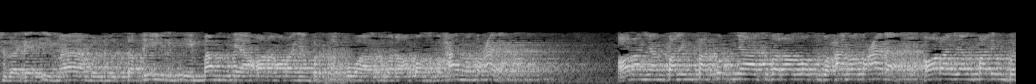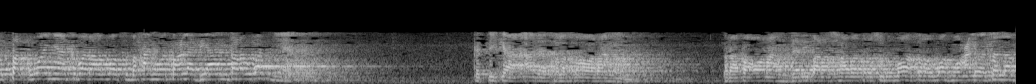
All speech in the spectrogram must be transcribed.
sebagai imamul muttaqin, imamnya orang-orang yang bertakwa kepada Allah Subhanahu Wa Taala. Orang yang paling takutnya kepada Allah Subhanahu Wa Taala, orang yang paling bertakwanya kepada Allah Subhanahu Wa Taala di antara umatnya. Ketika ada salah seorang berapa orang dari para sahabat Rasulullah Shallallahu Alaihi Wasallam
